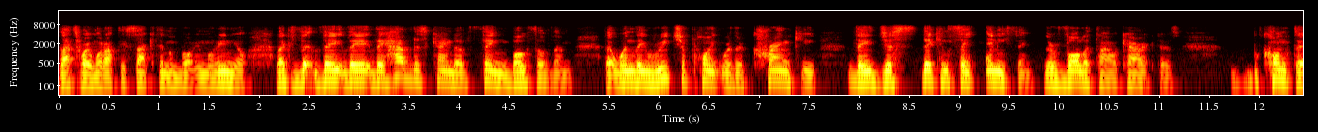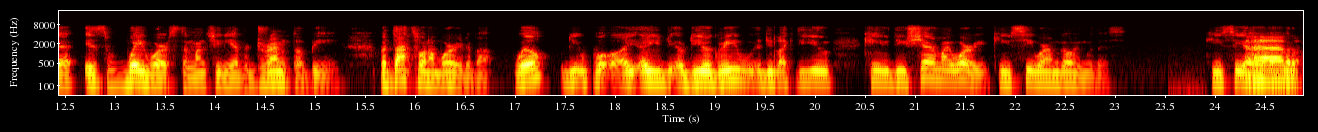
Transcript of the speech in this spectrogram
that's why Moratti sacked him and brought in Mourinho. Like they they they have this kind of thing, both of them, that when they reach a point where they're cranky, they just they can say anything. They're volatile characters. Conte is way worse than Mancini ever dreamt of being. But that's what I'm worried about. Will, do you, are, you do you agree? Do you like do you can you do you share my worry? Can you see where I'm going with this? Can you see? um, a...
